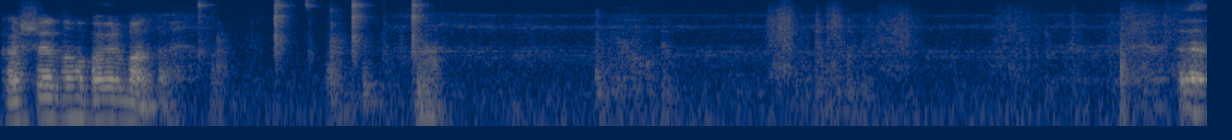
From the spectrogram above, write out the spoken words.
кошерного павербанка. Що?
